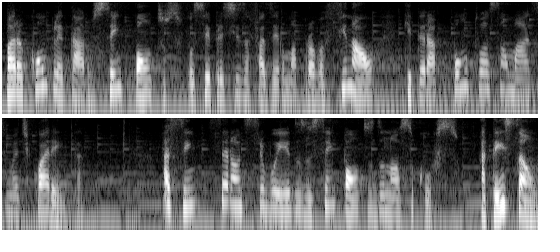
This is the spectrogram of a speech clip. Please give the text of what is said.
Para completar os 100 pontos, você precisa fazer uma prova final que terá pontuação máxima de 40. Assim, serão distribuídos os 100 pontos do nosso curso. Atenção!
